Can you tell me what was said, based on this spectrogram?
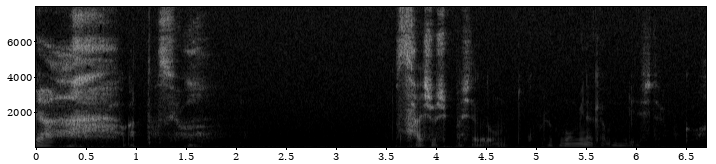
いやー、分かったんですよ。最初失敗したけど、これも見なきゃ無理でしたよ、僕は。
